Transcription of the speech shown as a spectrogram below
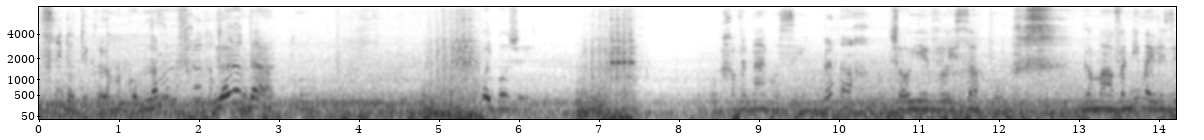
מפחיד אותי כל המקום הזה. למה מפחיד אותך? לא יודעת. אוי בוז'י. בכוונה הם עושים, בטח. שהאויב לא ייסע פה. גם האבנים האלה זה,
